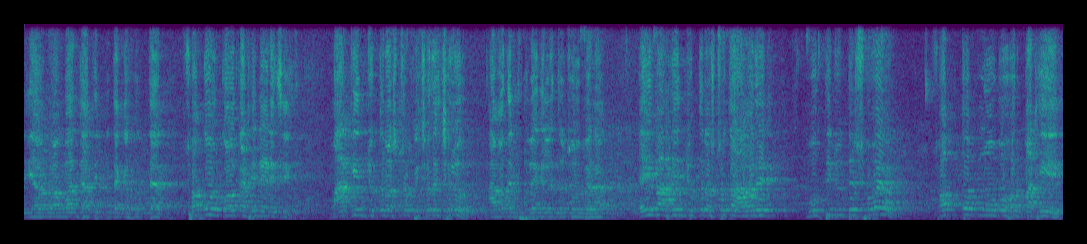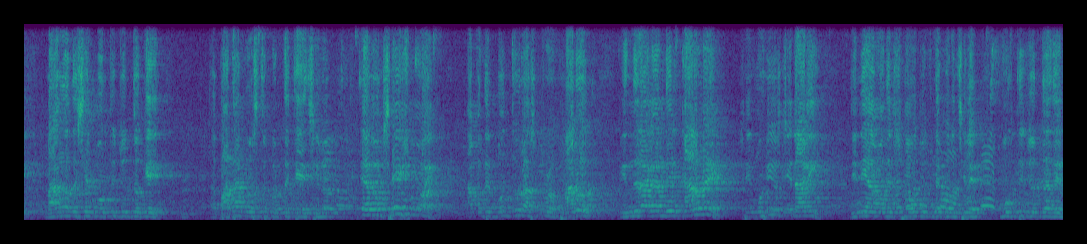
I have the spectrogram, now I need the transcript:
রহমান জাতির পিতাকে হত্যার সকল কলকাঠি নেড়েছে। মার্কিন যুক্তরাষ্ট্র পিছনে ছিল, আমাদের ভুলে গেলে তো চলবে না। এই মার্কিন যুক্তরাষ্ট্র তো আমাদের মুক্তিযুদ্ধের সময়ও সপ্তম নৌবহর পাঠিয়ে বাংলাদেশের মুক্তিযুদ্ধকে বাধাগ্রস্ত করতে চেয়েছিল। এবং সেই সময় আমাদের বন্ধু রাষ্ট্র ভারত ইন্দিরা গান্ধীর কারণে সেই মহিষী নারী যিনি আমাদের সহযোগিতা করেছিলেন, মুক্তিযোদ্ধাদের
